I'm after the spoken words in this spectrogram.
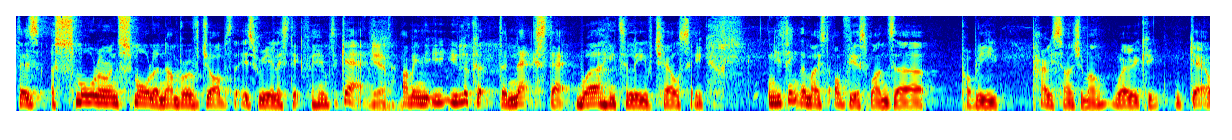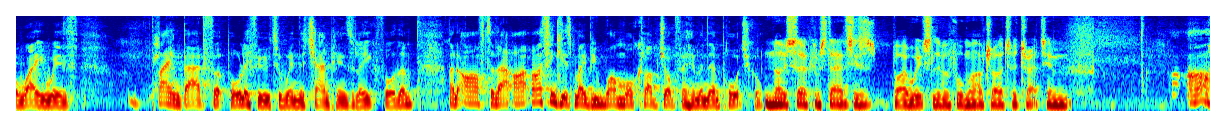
there's a smaller and smaller number of jobs that is realistic for him to get. Yeah. I mean, you, you look at the next step, were he to leave Chelsea, and you think the most obvious ones are probably Paris Saint Germain, where he could get away with playing bad football if he were to win the Champions League for them. And after that, I, I think it's maybe one more club job for him and then Portugal. No circumstances by which Liverpool might have tried to attract him. A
